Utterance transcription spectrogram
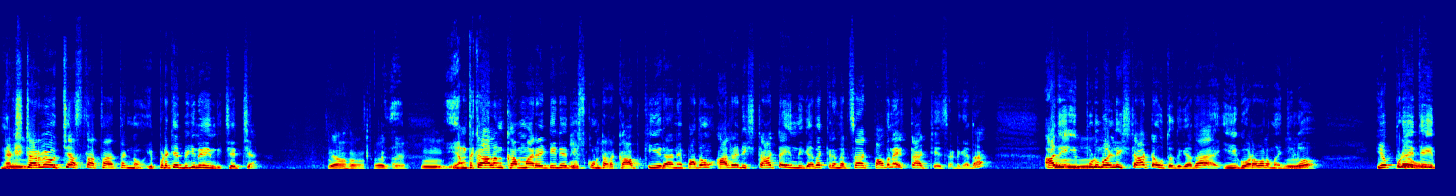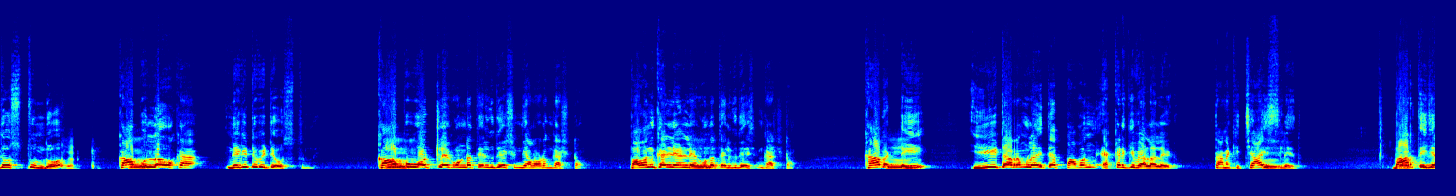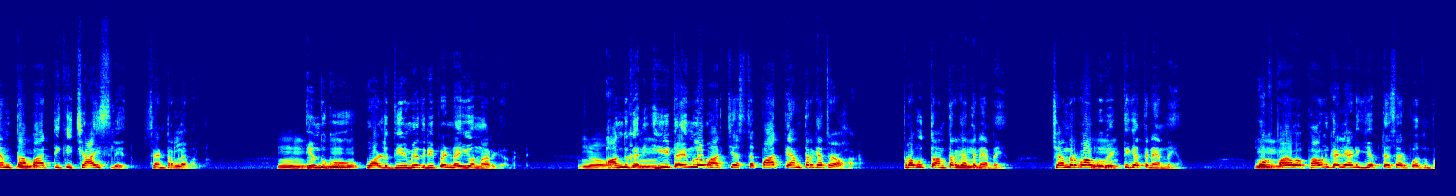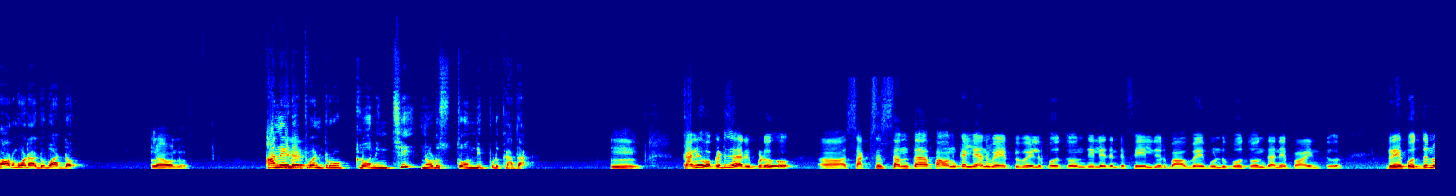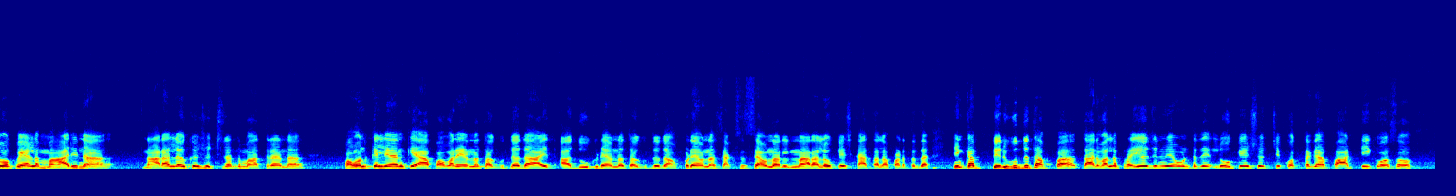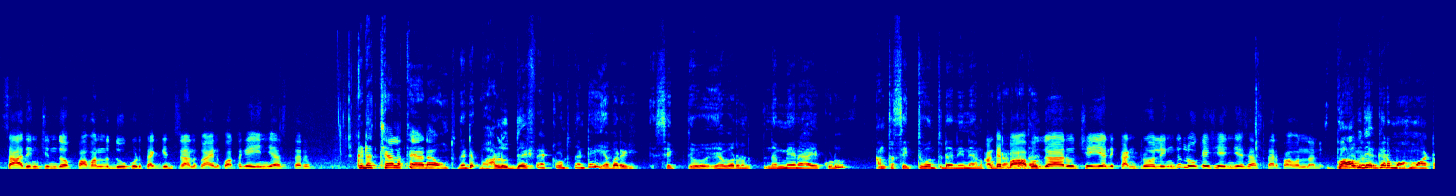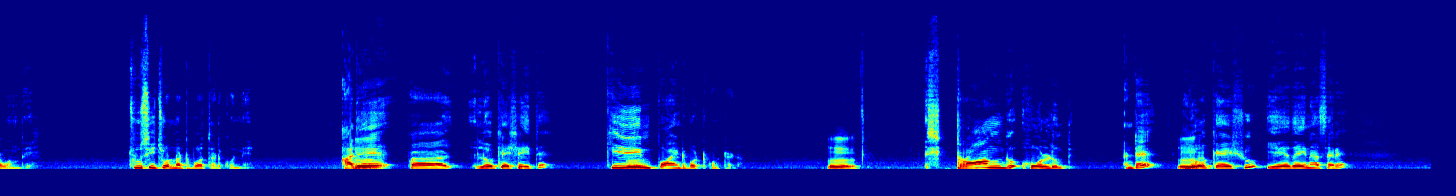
నెక్స్ట్ టర్మే వచ్చేస్తా తతంగం ఇప్పటికే బిగిన్ అయింది చర్చ. ఎంతకాలం కమ్మారెడ్డినే తీసుకుంటారు కాపుకి ఈరా అనే పదం ఆల్రెడీ స్టార్ట్ అయింది కదా. క్రిందటిసారి పవనే స్టార్ట్ చేశాడు కదా. అది ఇప్పుడు మళ్ళీ స్టార్ట్ అవుతుంది కదా ఈ గొడవల మధ్యలో. ఎప్పుడైతే ఇది వస్తుందో కాపుల్లో ఒక నెగిటివిటీ వస్తుంది. కాపు ఓట్ లేకుండా తెలుగుదేశం గెలవడం కష్టం. పవన్ కళ్యాణ్ లేకుండా తెలుగుదేశం కష్టం. కాబట్టి ఈ టర్మ్లో అయితే పవన్ ఎక్కడికి వెళ్ళలేడు. తనకి ఛాయిస్ లేదు. భారతీయ జనతా పార్టీకి ఛాయిస్ లేదు సెంట్రల్ లెవెల్లో ఉమ్. ఎందుకు? వాళ్ళు దీని మీద డిపెండ్ అయ్యి ఉన్నారు కాబట్టి. అందుకని ఈ టైంలో మార్చేస్తే పార్టీ అంతర్గత వ్యవహారం. ప్రభుత్వ అంతర్గత నిర్ణయం. చంద్రబాబు వ్యక్తిగత నిర్ణయం. ఒక పవ- పవన్ కళ్యాణ్కి చెప్తే సరిపోతుంది. పవన్ కూడా అడ్డుపడ్డావు. అనేటటువంటి రూట్లో నుంచి నడుస్తోంది ఇప్పుడు కథ. కానీ ఒకటి సార్ ఇప్పుడు సక్సెస్ అంతా పవన్ కళ్యాణ్ వైపు వెళ్ళిపోతుంది లేదంటే ఫెయిల్యూర్ బాబు వైపు ఉండిపోతుంది అనే పాయింట్. రేపొద్దున ఒకవేళ మారిన నారా లోకేష్ వచ్చినంత మాత్రాన పవన్ కళ్యాణ్కి ఆ పవర్ ఏమన్నా తగ్గుతుందా? ఆ- దూకుడు ఏమన్నా తగ్గుతుందా? అప్పుడేమన్నా సక్సెస్ ఏమన్నా నారా లోకేష్ ఖాతాలో పడుతుందా? ఇంకా పెరుగుద్ది తప్ప దానివల్ల ప్రయోజనం ఏముంటది? లోకేష్ వచ్చి కొత్తగా పార్టీ కోసం సాధించిందో పవన్ దూకుడు తగ్గించడానికి ఆయన కొత్తగా ఏం చేస్తారు? ఇక్కడ చాలా తేడా ఉంటుంది. అంటే వాళ్ళ ఉద్దేశం ఎట్లా ఉంటుందంటే ఎవరి శక్తి ఎవరు నమ్మే నాయకుడు అంత శక్తివంతుడని నేను అంటే బాబు గారు చెయ్యని కంట్రోలింగ్ లోకేష్ ఏం చేసేస్తారు పవన్ అని? బాబు దగ్గర మొహమాటం ఉంది. చూసి చూడనట్టు పోతాడు కొన్ని. అదే లోకేష్ అయితే కీన్ పాయింట్ పట్టుకుంటాడు. స్ట్రాంగ్ హోల్డ్ ఉంది. అంటే లోకేష్ ఏదైనా సరే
